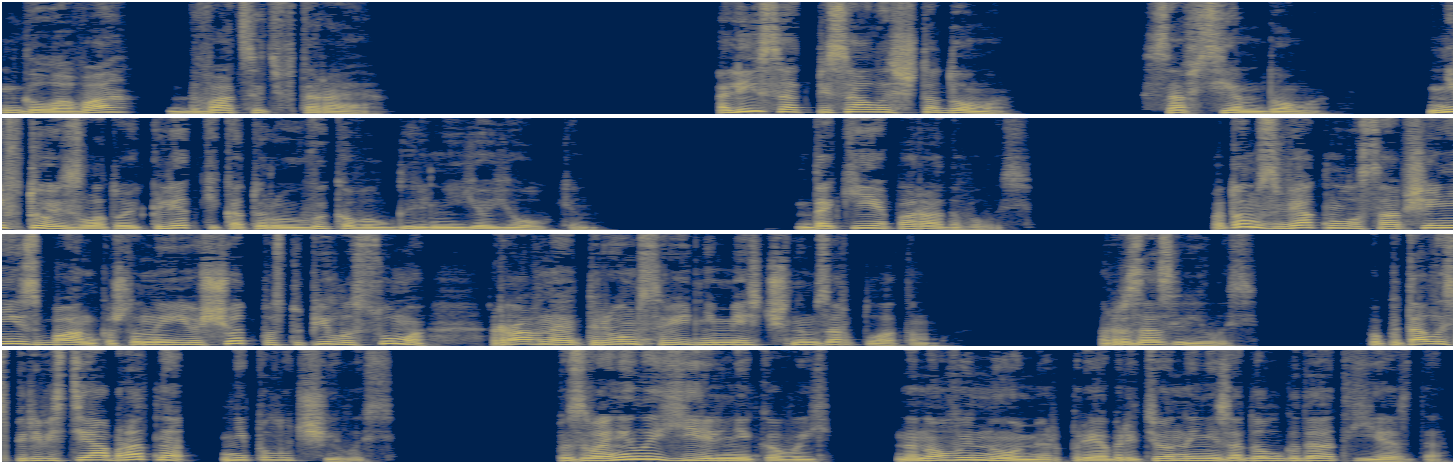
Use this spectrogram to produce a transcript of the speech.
Глава двадцать вторая. Алиса отписалась, что дома. Совсем дома. Не в той золотой клетке, которую выковал для нее Ёлкин. Дакия порадовалась. Потом звякнуло сообщение из банка, что на ее счет поступила сумма, равная трем средним месячным зарплатам. Разозлилась. Попыталась перевести обратно, не получилось. Позвонила Ельниковой на новый номер, приобретенный незадолго до отъезда.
